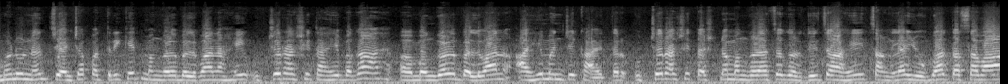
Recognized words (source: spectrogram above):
म्हणूनच ज्यांच्या पत्रिकेत मंगळ बलवान आहे उच्च राशीत आहे बघा मंगळ बलवान आहे म्हणजे काय? तर उच्च राशीत असणं मंगळाचं गरजेचं आहे. चांगल्या योगात असावा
